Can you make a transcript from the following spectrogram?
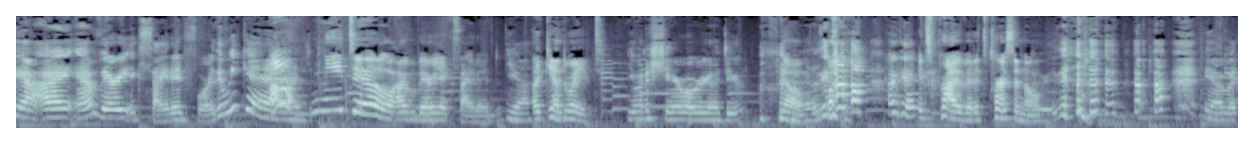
yeah, I am very excited for the oh, weekend. me too. I'm very excited. Yeah. I can't wait. You want to share what we're going to do? No. okay. It's private, it's personal. yeah, but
